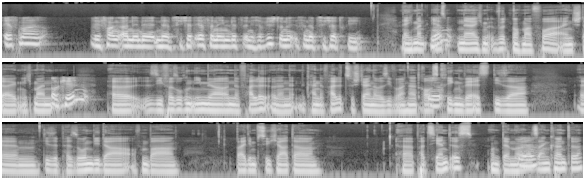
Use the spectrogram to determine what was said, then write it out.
erstmal, wir fangen an in der, in der Psychiatrie, er ist dann letztendlich erwischt und ist in der Psychiatrie. Na, ich meine, Ja. ich würde nochmal vor einsteigen. Ich meine, Okay, äh, sie versuchen ihm ja eine Falle, oder eine, keine Falle zu stellen, aber sie wollen halt rauskriegen, wer ist dieser, ähm, diese Person, die da offenbar bei dem Psychiater äh, Patient ist und der Mörder Ja. sein könnte.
